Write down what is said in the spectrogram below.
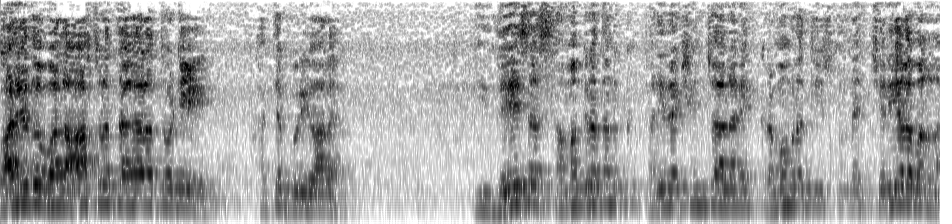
వారేదో వాళ్ళ ఆస్తుల తగాలతోటి హత్యకు గురి కాలే. ఈ దేశ సమగ్రతను పరిరక్షించాలనే క్రమంలో తీసుకున్న చర్యల వలన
